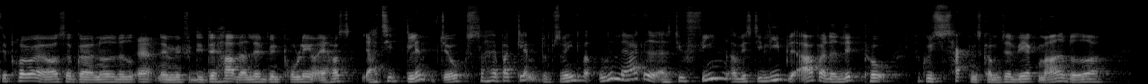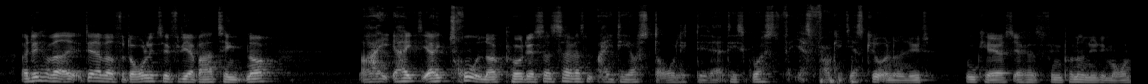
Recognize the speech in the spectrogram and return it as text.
det prøver jeg også at gøre noget ved. Ja. Nemlig, fordi det har været lidt mit problem. Og jeg har, også, jeg har tit glemt jokes, så har jeg bare glemt dem, så egentlig var udmærket. Altså, de er jo fine, og hvis de lige blev arbejdet lidt på, så kunne de sagtens komme til at virke meget bedre. Og det har været, det har været for dårligt til, fordi jeg bare har tænkt, nå, nej, jeg har ikke, jeg har ikke troet nok på det, så, så jeg var sådan, nej, det er også dårligt det der, det er sgu også, yes, fuck it, jeg skriver noget nyt, who cares, jeg kan finde på noget nyt i morgen.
